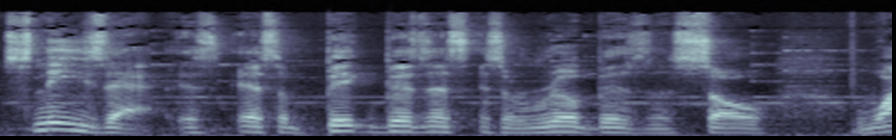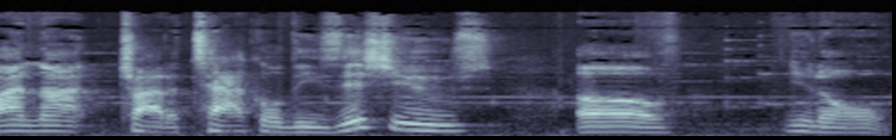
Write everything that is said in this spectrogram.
sneeze at. It's it's a big business. It's a real business. So why not try to tackle these issues of you know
